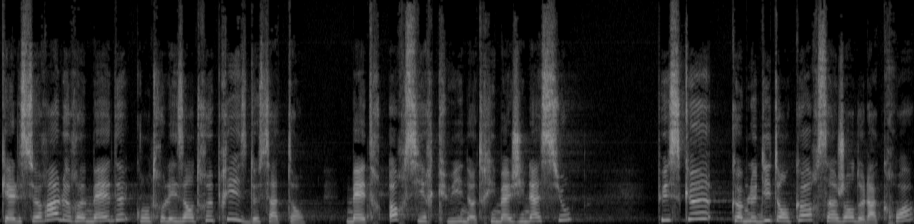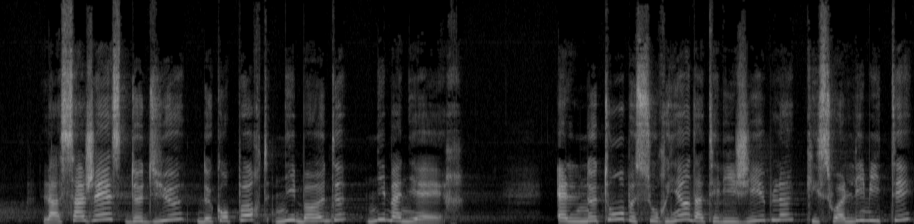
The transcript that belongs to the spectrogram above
quel sera le remède contre les entreprises de Satan Mettre hors circuit notre imagination Puisque, comme le dit encore Saint Jean de la Croix, la sagesse de Dieu ne comporte ni mode ni manière. Elle ne tombe sous rien d'intelligible qui soit limité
